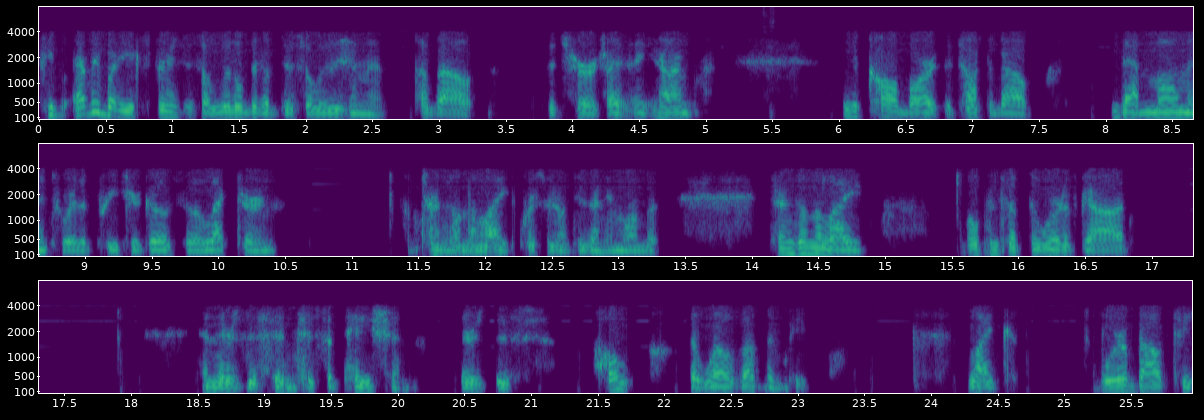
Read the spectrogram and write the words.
people, everybody experiences a little bit of disillusionment about the church. I, you know, I'm Karl Barth that talked about that moment where the preacher goes to the lectern, turns on the light. Of course, we don't do that anymore, but turns on the light, opens up the Word of God, and there's this anticipation, there's this hope that wells up in people. Like we're about to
